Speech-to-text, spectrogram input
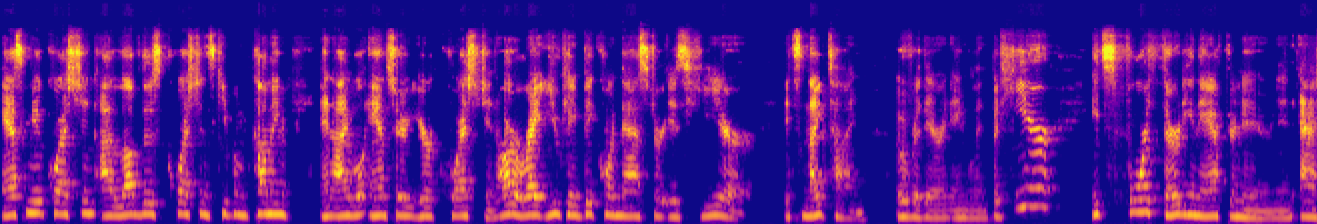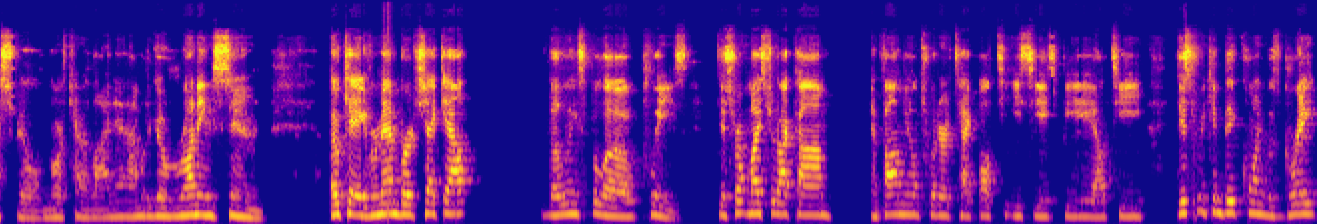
ask me a question. I love those questions. Keep them coming, and I will answer your question. All right, UK Bitcoin Master is here. It's nighttime over there in England, but here it's 4:30 in the afternoon in Asheville, North Carolina, and I'm going to go running soon. Okay, remember check out the links below, please. Disruptmeister.com and follow me on Twitter at TechBalt, T E C H B A L T. This week in Bitcoin was great.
